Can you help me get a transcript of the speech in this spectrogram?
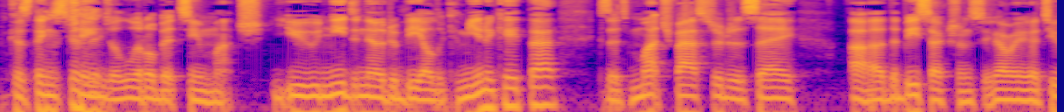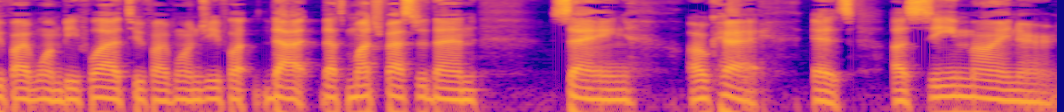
because things change it- a little bit too much. You need to know to be able to communicate that because it's much faster to say. Uh, the B sections so going a two five one B flat, two five one G flat. That that's much faster than saying, okay, it's a C minor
